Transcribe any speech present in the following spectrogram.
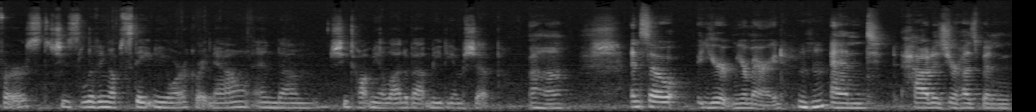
first. She's living upstate New York right now, and um, she taught me a lot about mediumship. Uh huh. And so you're you're married, mm-hmm. and how does your husband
